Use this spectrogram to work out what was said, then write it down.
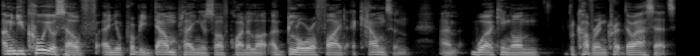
I mean, you call yourself, and you're probably downplaying yourself quite a lot, a glorified accountant um, working on recovering crypto assets.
